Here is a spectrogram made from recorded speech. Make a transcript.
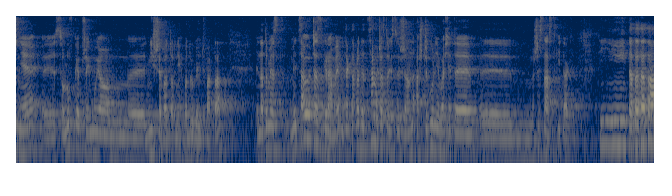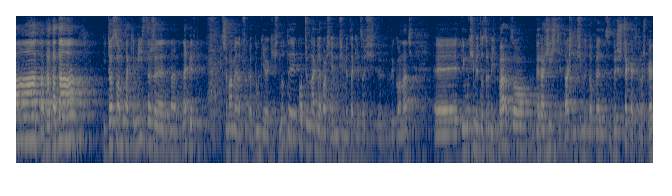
Teoretycznie y, solówkę przejmują y, niższe waltornie, chyba druga i czwarta. Natomiast my cały czas gramy i tak naprawdę cały czas to jest słyszalne, a szczególnie właśnie te y, szesnastki, tak? i ta ta ta ta, ta ta ta ta. I to są takie miejsca, że na, najpierw trzymamy na przykład długie jakieś nuty, po czym nagle właśnie musimy takie coś wykonać. I musimy to zrobić bardzo wyraziście, tak? Musimy to wręcz wyszczekać troszkę.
